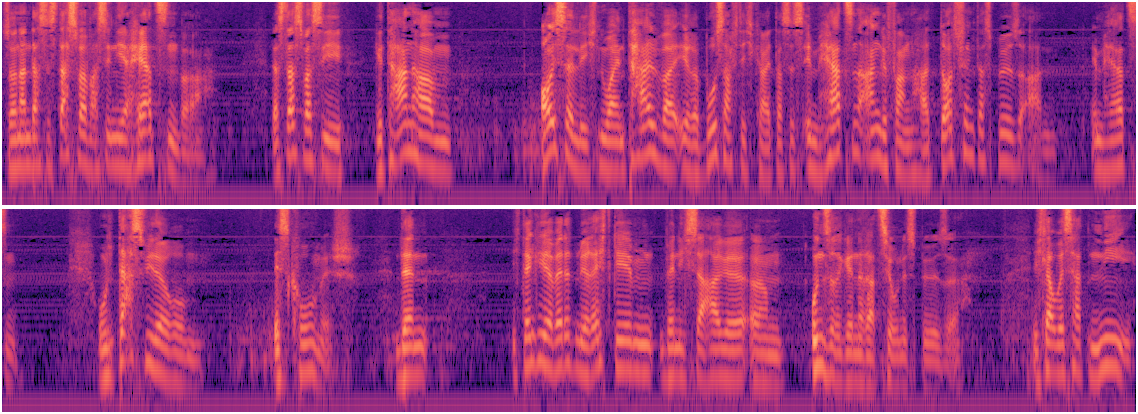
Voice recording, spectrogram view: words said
sondern dass es das war, was in ihr Herzen war. Dass das, was sie getan haben, äußerlich nur ein Teil war ihrer Boshaftigkeit, dass es im Herzen angefangen hat. Dort fängt das Böse an, im Herzen. Und das wiederum ist komisch. Denn ich denke, ihr werdet mir recht geben, wenn ich sage, ähm, unsere Generation ist böse. Ich glaube, es hat nie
